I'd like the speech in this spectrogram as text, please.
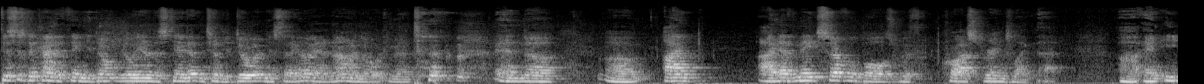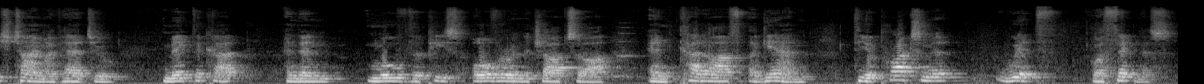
this is the kind of thing you don't really understand it until you do it and you say, oh yeah, now I know what you meant. and uh, uh, I, I have made several bowls with crossed rings like that. Uh, and each time I've had to make the cut and then move the piece over in the chop saw and cut off again the approximate width or thickness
